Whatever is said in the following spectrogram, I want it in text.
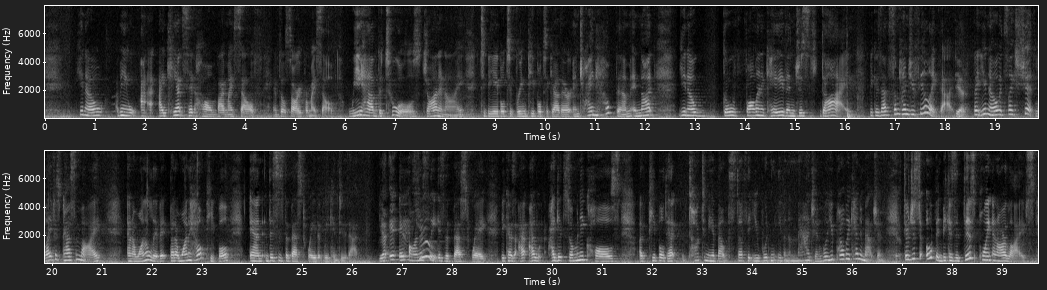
you know, I mean, I, I can't sit home by myself and feel sorry for myself. We have the tools, John and I, to be able to bring people together and try and help them and not, you know, go fall in a cave and just die. Because that's sometimes you feel like that. Yeah. But you know, it's like shit, life is passing by and I want to live it, but I want to help people. And this is the best way that we can do that. yeah it, It honestly true. is the best way because I, I, I get so many calls of people that talk to me about stuff that you wouldn't even imagine. Well, you probably can imagine. They're just open because at this point in our lives,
